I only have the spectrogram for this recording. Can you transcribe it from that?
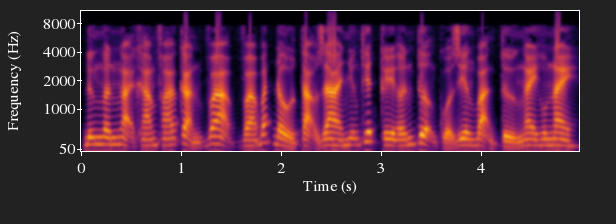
Đừng ngần ngại khám phá cản vạ và bắt đầu tạo ra những thiết kế ấn tượng của riêng bạn từ ngay hôm nay.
